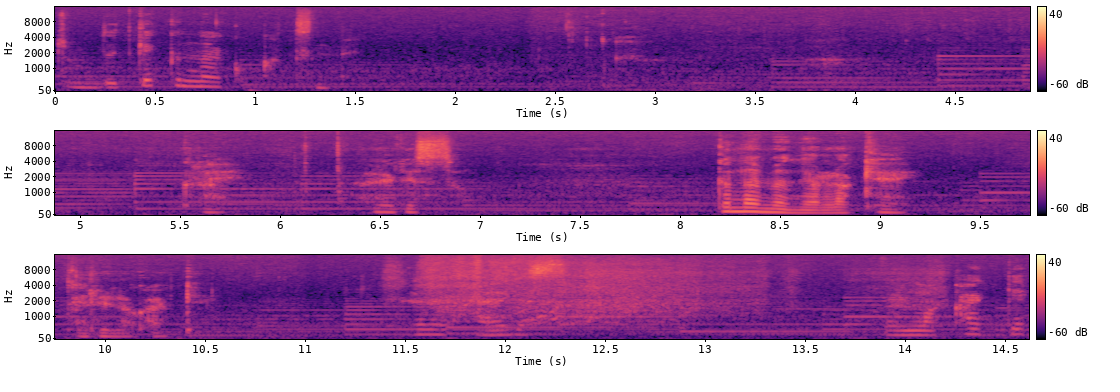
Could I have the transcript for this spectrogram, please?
좀 늦게 끝날 것 같은데 그래, 알겠어. 끝나면 연락해. 데리러 갈게. 그래 알겠어 연락할게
